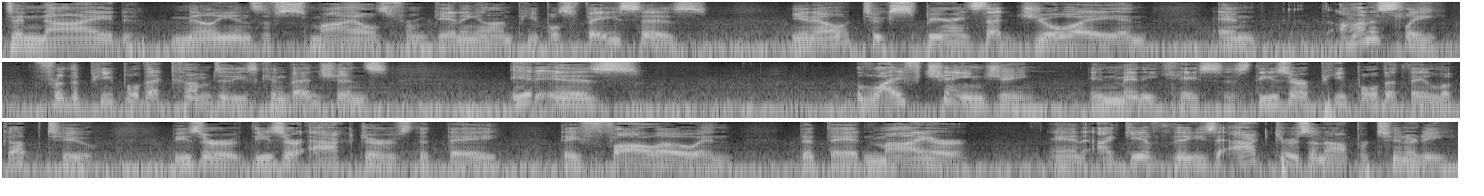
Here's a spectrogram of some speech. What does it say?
denied millions of smiles from getting on people's faces, you know, to experience that joy. And, and honestly, for the people that come to these conventions, it is life changing in many cases. These are people that they look up to. These are these are actors that they they follow and that they admire. And I give these actors an opportunity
